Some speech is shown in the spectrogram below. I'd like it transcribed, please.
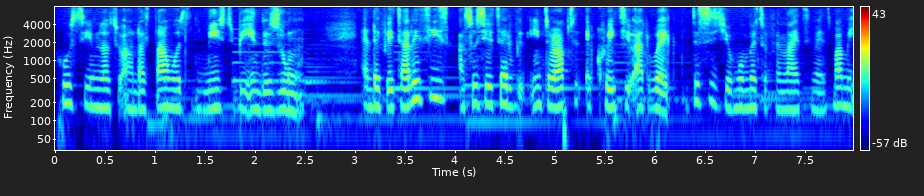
who seem not to understand what it means to be in the zone and the fatalities associated with interrupted creative at work, this is your moment of enlightenment. Mommy,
